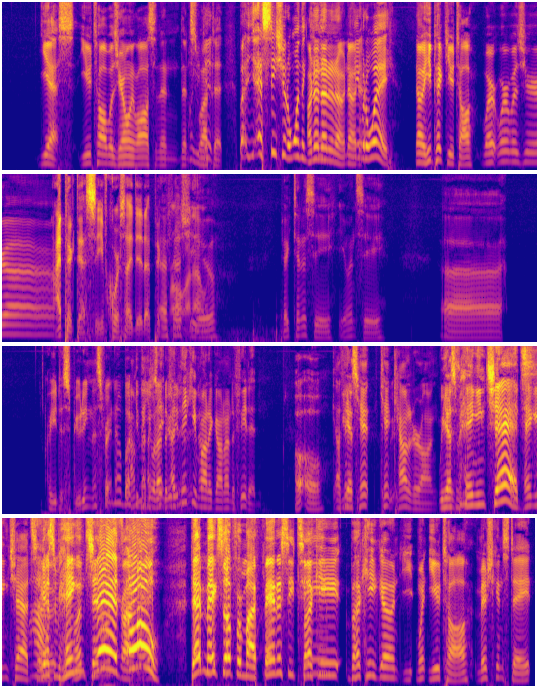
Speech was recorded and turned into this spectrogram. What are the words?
yes, Utah was your only loss, and then then Oh, swept it. But SC should have won the Oh game. no no no no no. Gave no. it away. No, he picked Utah. Where where was your uh, I picked SC. Of course I did. I picked wrong on that. FSU? Picked Tennessee, UNC. Uh, Are you disputing this right now, Buck? I'm think not you went I think you might have gone undefeated. Uh oh. I think Kent Kent counted it wrong. We had some hanging chads. hanging Chad. So we had some hanging Clemson chads. Friday. Oh, that makes up for my fantasy team. Bucky Bucky going went Utah, Michigan State.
